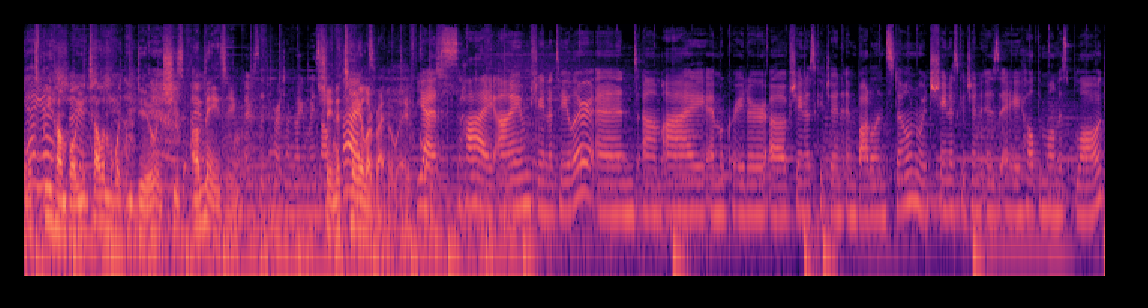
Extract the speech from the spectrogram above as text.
yeah, let's be humble. sure, You tell them sure. what you do, and she's I've- amazing. I have such a hard time talking to myself. Shayna Taylor, by the way. Of course. Yes. Hi, I'm Shayna Taylor, and um, I am a creator of Shayna's Kitchen and Bottle and Stone, which Shayna's Kitchen is a health and wellness blog,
